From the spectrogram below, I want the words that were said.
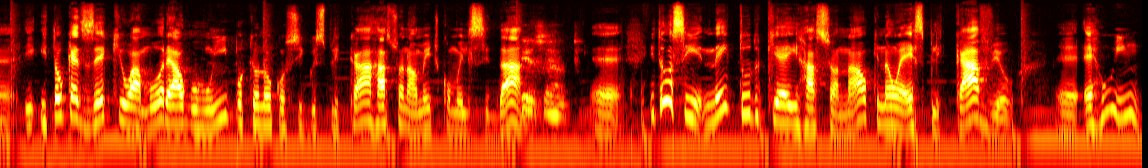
É, então quer dizer que o amor é algo ruim porque eu não consigo explicar racionalmente como ele se dá? Exato. É, então, assim, nem tudo que é irracional, que não é explicável, é, é ruim.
